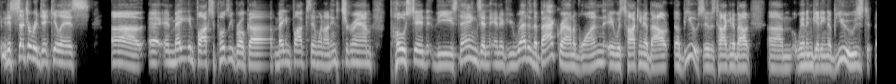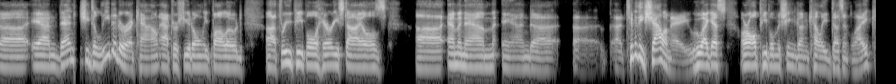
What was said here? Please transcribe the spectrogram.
it is such a ridiculous uh, and Megan Fox supposedly broke up. Megan Fox then went on Instagram, posted these things, and and if you read in the background of one, it was talking about abuse. It was talking about um, women getting abused, uh, and then she deleted her account after she had only followed uh, three people: Harry Styles, uh, Eminem, and. Uh, uh, uh, Timothée Chalamet, who I guess are all people Machine Gun Kelly doesn't like,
